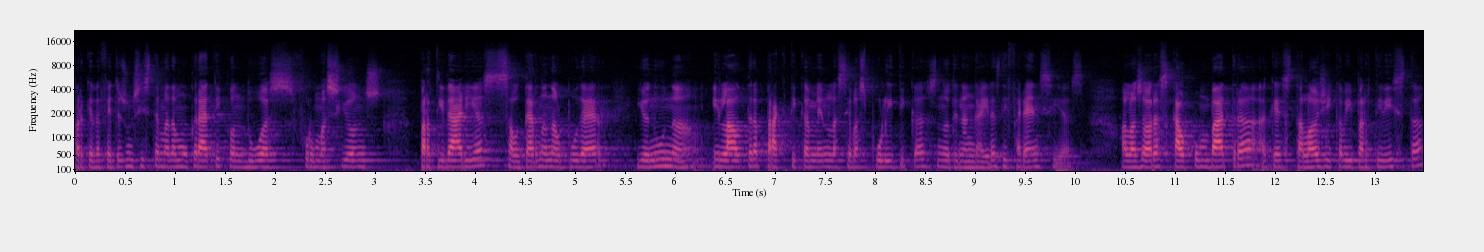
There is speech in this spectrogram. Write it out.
perquè de fet és un sistema democràtic on dues formacions partidàries s'alternen al poder i on una i l'altra pràcticament les seves polítiques no tenen gaires diferències. Aleshores cal combatre aquesta lògica bipartidista,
